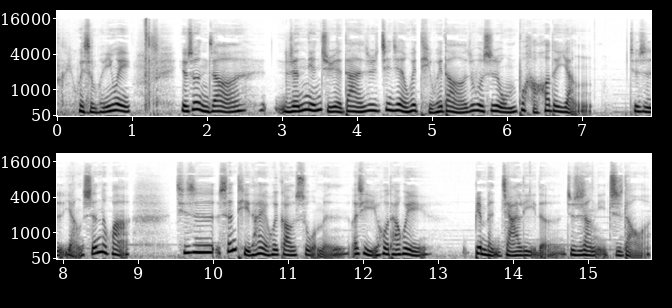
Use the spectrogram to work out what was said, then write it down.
为什么？因为有时候你知道，人年纪越大，就是渐渐会体会到，如果是我们不好好的养，就是养生的话，其实身体它也会告诉我们，而且以后它会变本加厉的，就是让你知道啊。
